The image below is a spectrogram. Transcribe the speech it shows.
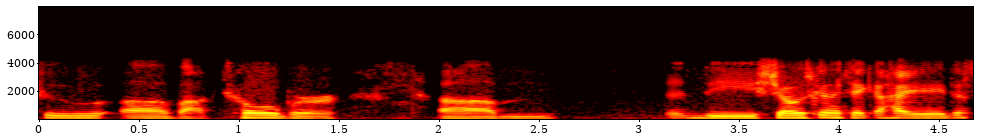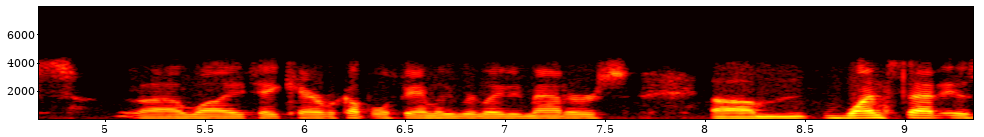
two of October, um, the show is going to take a hiatus uh, while I take care of a couple of family related matters. Um, once that is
